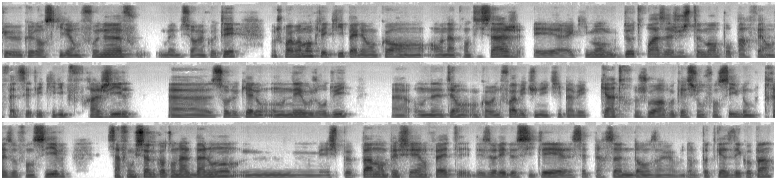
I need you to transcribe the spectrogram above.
que, lorsqu'il est en faux neuf ou, même sur un côté. Donc, je crois vraiment que l'équipe, elle est encore en, apprentissage et euh, qu'il manque deux, trois ajustements pour parfaire en fait cet équilibre fragile euh, sur lequel on est aujourd'hui. Euh, on a été encore une fois avec une équipe avec quatre joueurs à vocation offensive, donc très offensive. Ça fonctionne quand on a le ballon, mais je peux pas m'empêcher en fait, et désolé de citer cette personne dans, dans le podcast des copains,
